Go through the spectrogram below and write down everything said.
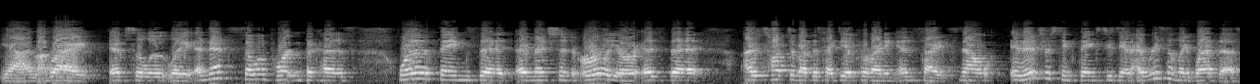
Yeah, I love right. that. Right, absolutely. And that's so important because one of the things that I mentioned earlier is that I talked about this idea of providing insights. Now, an interesting thing, Suzanne, I recently read this,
